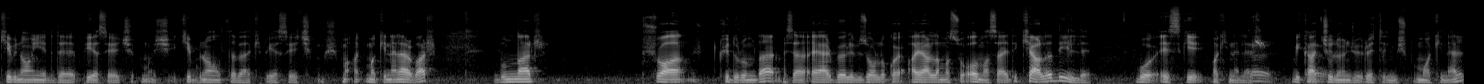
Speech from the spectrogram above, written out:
2017'de piyasaya çıkmış, 2016'da belki piyasaya çıkmış ma- makineler var. Bunlar şu anki durumda mesela eğer böyle bir zorluk ay- ayarlaması olmasaydı karlı değildi bu eski makineler. Evet, Birkaç evet. yıl önce üretilmiş bu makineler,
